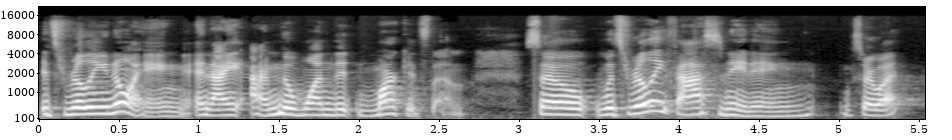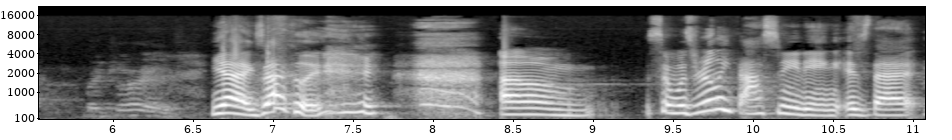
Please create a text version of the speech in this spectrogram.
it's really annoying, and I, I'm the one that markets them. So what's really fascinating, sorry, what? Yeah, exactly. um, so what's really fascinating is that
